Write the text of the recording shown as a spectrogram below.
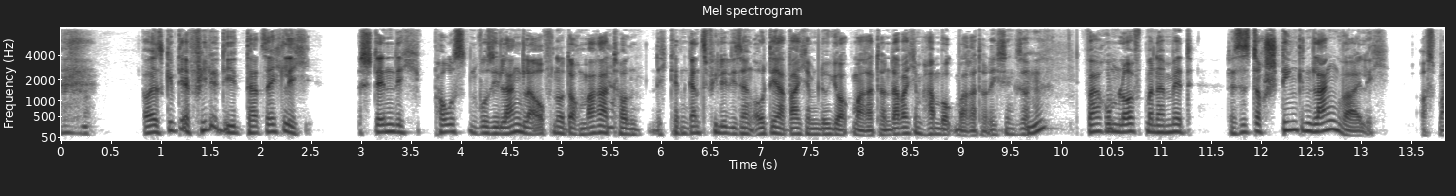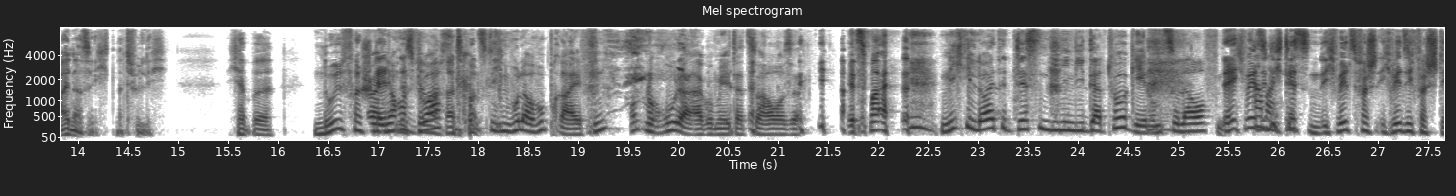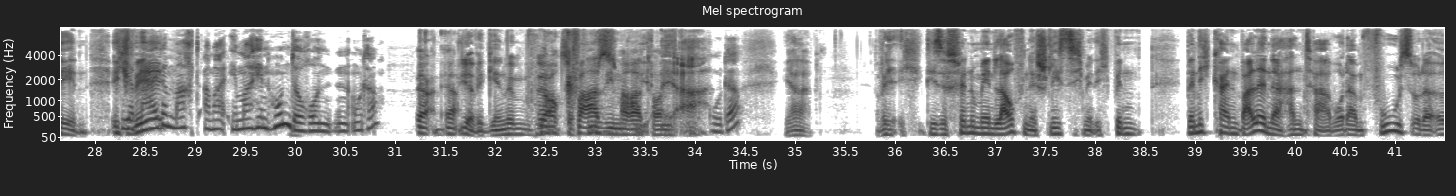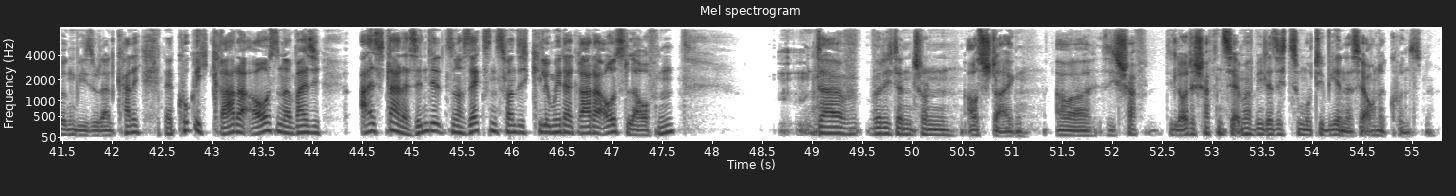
aber, es gibt ja viele, die tatsächlich ständig posten, wo sie langlaufen und auch Marathon. Ja. Ich kenne ganz viele, die sagen, oh, da war ich im New York Marathon, da war ich im Hamburg Marathon. Ich denke so, mhm. warum mhm. läuft man da mit? Das ist doch stinkend langweilig. Aus meiner Sicht natürlich. Ich habe null Verständnis Jochen, du hast einen künstlichen Hula-Hoop-Reifen und einen Ruderergometer zu Hause. ja. Jetzt mal nicht die Leute dissen, die in die Natur gehen, um zu laufen. Ich will aber sie nicht dissen, ich, will's, ich will sie verstehen. Ich Ihr will, beide macht aber immerhin Hunderunden, oder? Ja, ja. ja wir gehen mit dem ja, quasi Marathon. Ja. Oder? Ja. Aber ich, dieses Phänomen Laufen, es schließt sich mit. Ich bin, wenn ich keinen Ball in der Hand habe oder am Fuß oder irgendwie so, dann kann ich, dann gucke ich geradeaus und dann weiß ich, alles klar, das sind jetzt noch 26 Kilometer geradeaus laufen. Da würde ich dann schon aussteigen. Aber sie schaffen, die Leute schaffen es ja immer wieder, sich zu motivieren. Das ist ja auch eine Kunst. Ne?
